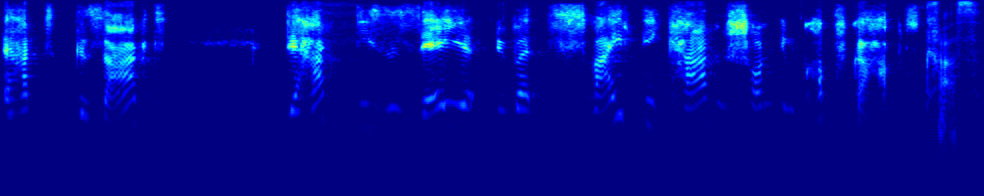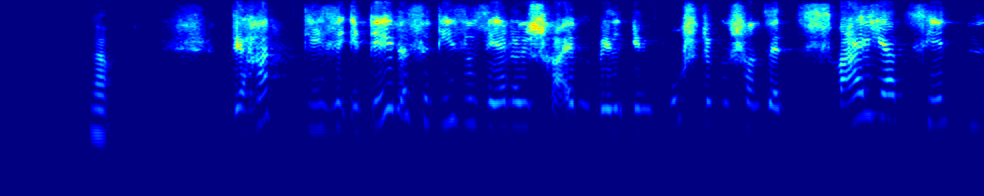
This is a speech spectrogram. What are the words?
er hat gesagt, der hat diese Serie über zwei Dekaden schon im Kopf gehabt. Krass. Ja der hat diese Idee, dass er diese Serie schreiben will, in Bruchstücken schon seit zwei Jahrzehnten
